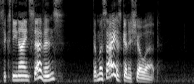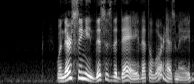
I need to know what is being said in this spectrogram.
69 sevens, the Messiah is going to show up. When they're singing, This is the day that the Lord has made,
